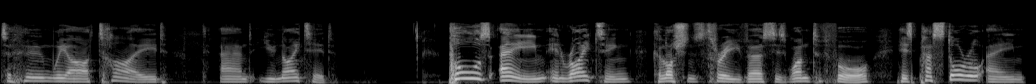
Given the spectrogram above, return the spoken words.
to whom we are tied and united. Paul's aim in writing Colossians 3 verses 1 to 4, his pastoral aim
